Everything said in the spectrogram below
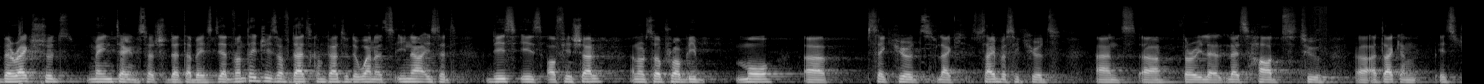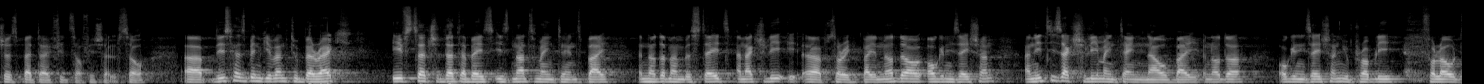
BEREC should maintain such a database. The advantages of that compared to the one at EENA is that this is official and also probably more uh, secured, like cyber secured, and uh, very le less hard to uh, attack, and it's just better if it's official. So uh, this has been given to BEREC if such a database is not maintained by another member state, and actually, uh, sorry, by another organization, and it is actually maintained now by another organization. You probably followed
